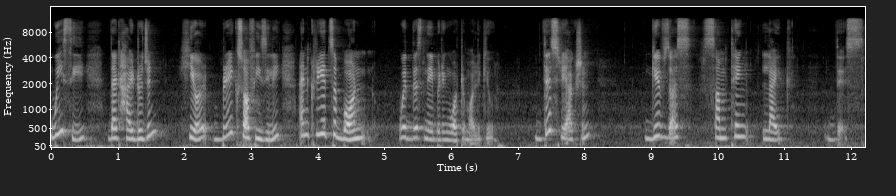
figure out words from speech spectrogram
we see that hydrogen here breaks off easily and creates a bond with this neighboring water molecule. This reaction gives us something like this.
